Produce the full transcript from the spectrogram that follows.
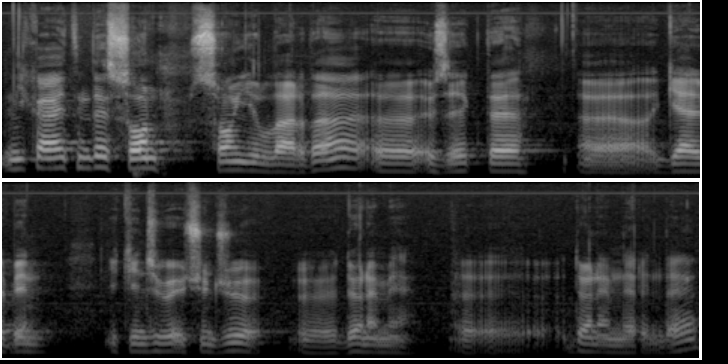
nihayetinde son son yıllarda e, özellikle e, Gerb'in ikinci ve üçüncü e, dönemi dönemlerinde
